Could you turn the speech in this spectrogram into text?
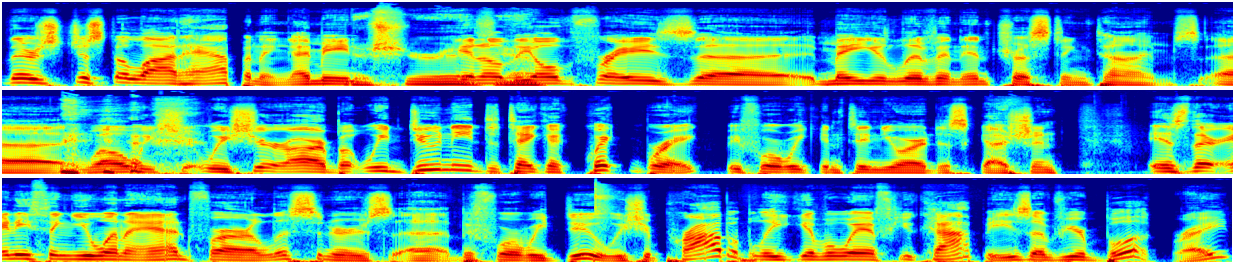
there's just a lot happening. I mean, sure is, you know, yeah. the old phrase, uh, "May you live in interesting times." Uh, well, we sure we sure are, but we do need to take a quick break before we continue our discussion. Is there anything you want to add for our listeners uh, before we do? We should probably give away a few copies of your book, right?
